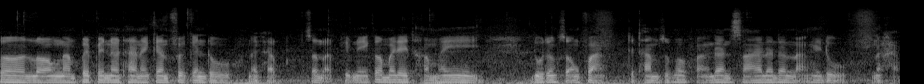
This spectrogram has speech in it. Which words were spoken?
ก็ลองนำไปเป็นแนวทางในการฝึกกันดูนะครับสำหรับคลิปนี้ก็ไม่ได้ทำให้ดูทั้งสองฝั่ง จะทำเฉพาะฝั่งด้านซ้ายและด้านหลังให้ดูนะครับ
